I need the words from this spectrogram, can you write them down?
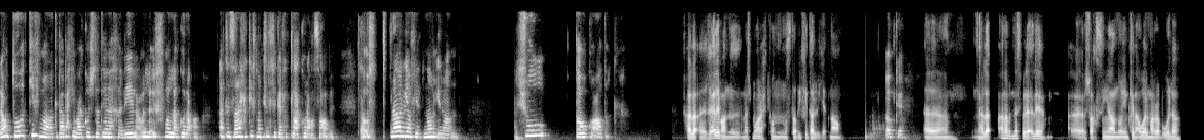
round 2 كيف ما كنت عم بحكي مع coach تاتيانا خليل عم قلها أف والله قرعه قالت لي صراحة كيف ما تلفي كانت حتطلع قرعه صعبة. فاستراليا فيتنام إيران. شو توقعاتك؟ هلا غالبا المجموعة رح تكون مستضيفتها لفيتنام. okay. أه هلأ أنا بالنسبة لي آه، شخصيا ويمكن أول مرة بقولها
